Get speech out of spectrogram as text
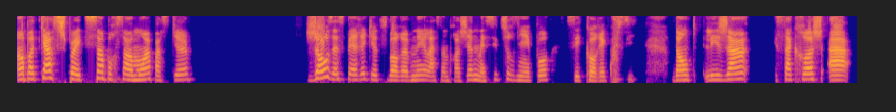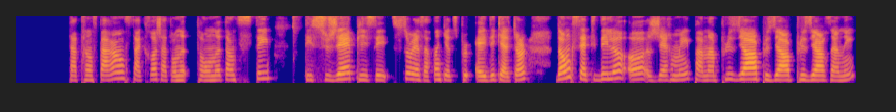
en podcast, je peux être 100% moi parce que j'ose espérer que tu vas revenir la semaine prochaine, mais si tu ne reviens pas, c'est correct aussi. Donc, les gens s'accrochent à ta transparence, s'accrochent à ton, ton authenticité, tes sujets, puis c'est sûr et certain que tu peux aider quelqu'un. Donc, cette idée-là a germé pendant plusieurs, plusieurs, plusieurs années.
